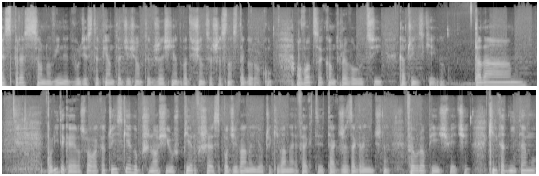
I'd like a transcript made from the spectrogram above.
Espresso Nowiny 25-10 września 2016 roku. Owoce kontrrewolucji Kaczyńskiego. Tada! Polityka Jarosława Kaczyńskiego przynosi już pierwsze spodziewane i oczekiwane efekty, także zagraniczne, w Europie i świecie. Kilka dni temu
